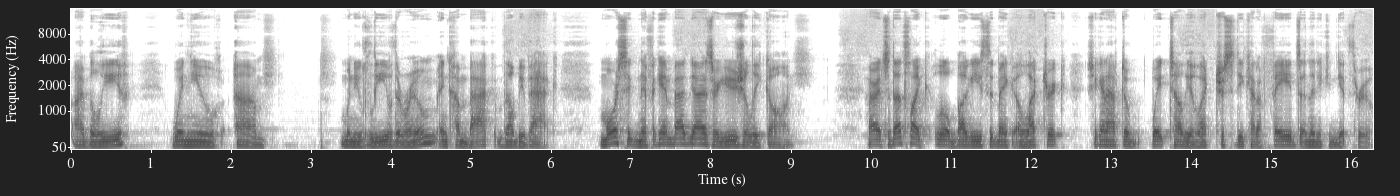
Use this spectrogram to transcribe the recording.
I believe, when you um, when you leave the room and come back, they'll be back. more significant bad guys are usually gone. All right, so that's like little buggies that make electric. So you're gonna have to wait till the electricity kind of fades and then you can get through.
